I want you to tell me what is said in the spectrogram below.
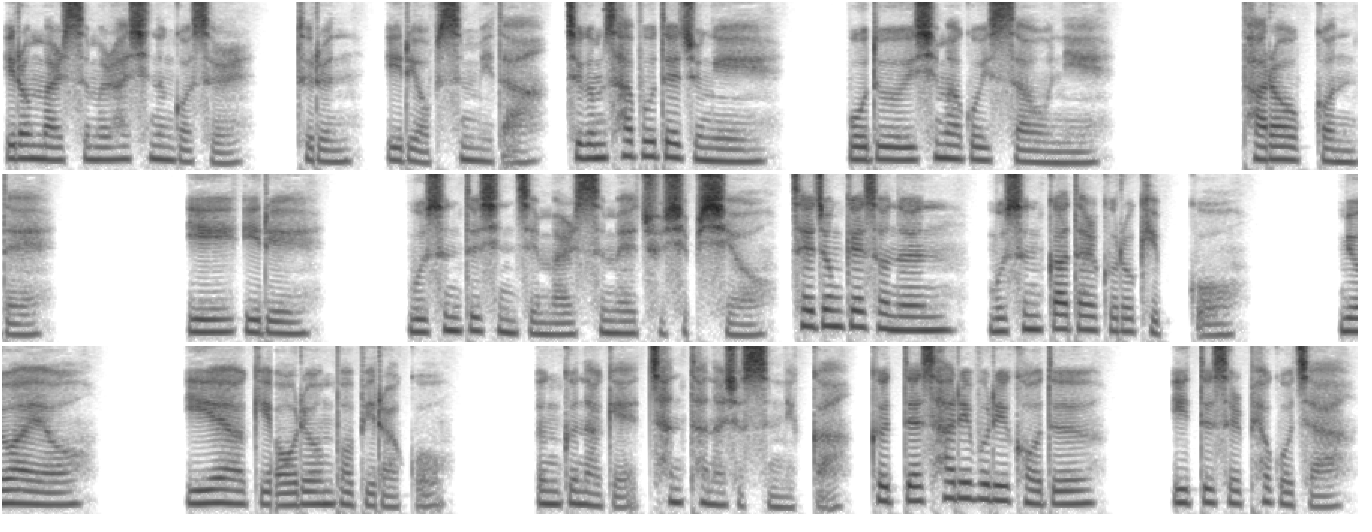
이런 말씀을 하시는 것을 들은 일이 없습니다. 지금 사부대 중이 모두 의심하고 있사오니 바라옵건대 이 일이 무슨 뜻인지 말씀해 주십시오. 세종께서는 무슨 까닭으로 깊고 묘하여 이해하기 어려운 법이라고 은근하게 찬탄하셨습니까? 그때 사리불이 거듭 이 뜻을 펴고자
